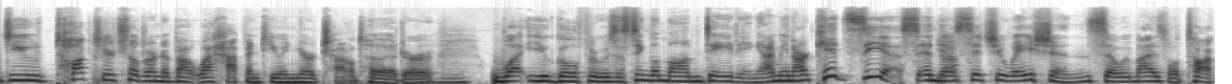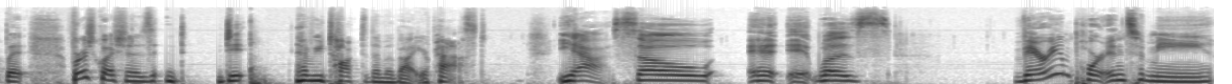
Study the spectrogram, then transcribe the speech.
do you talk to your children about what happened to you in your childhood or mm-hmm. what you go through as a single mom dating? I mean, our kids see us in yep. those situations, so we might as well talk. But first question is, have you talked to them about your past? Yeah. So it, it was very important to me.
